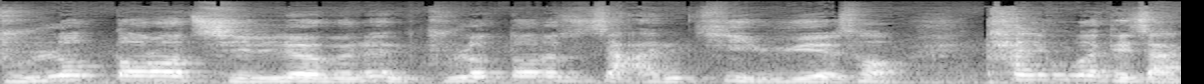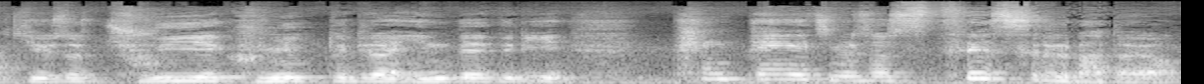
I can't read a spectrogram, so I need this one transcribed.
굴러 떨어지려면은 굴러 떨어지지 않기 위해서 탈구가 되지 않기 위해서 주위의 근육들이랑 인대들이 팽팽해지면서 스트레스를 받아요.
